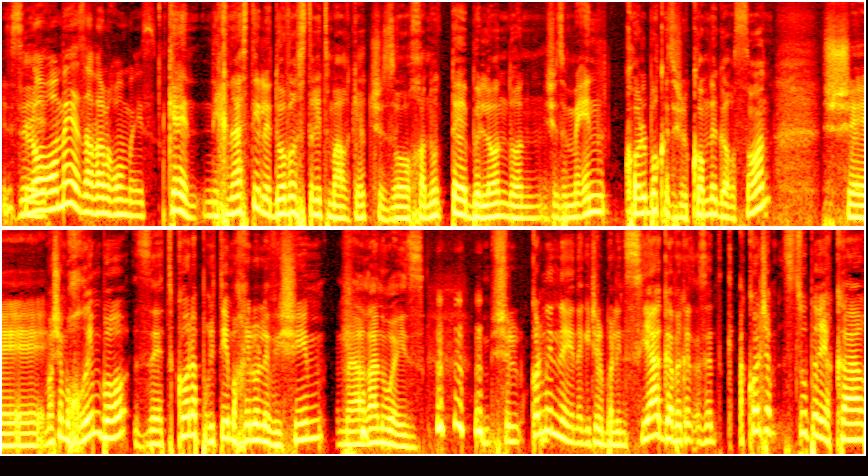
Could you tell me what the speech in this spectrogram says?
זה... לא רומז, אבל רומז. כן, נכנסתי ל Dover Street Market, שזו חנות אה, בלונדון, שזה מעין קולבו כזה של Comme des Garçons, שמה שמוכרים בו זה את כל הפריטים הכי לא לבישים מה runways. של כל מיני, נגיד של Balenciaga וכזה, זה, הכל שם סופר יקר,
